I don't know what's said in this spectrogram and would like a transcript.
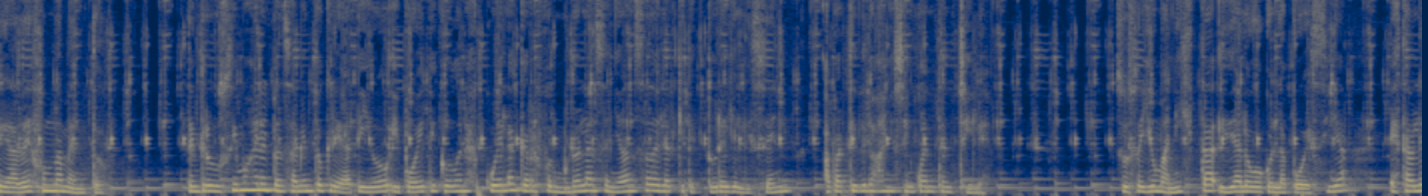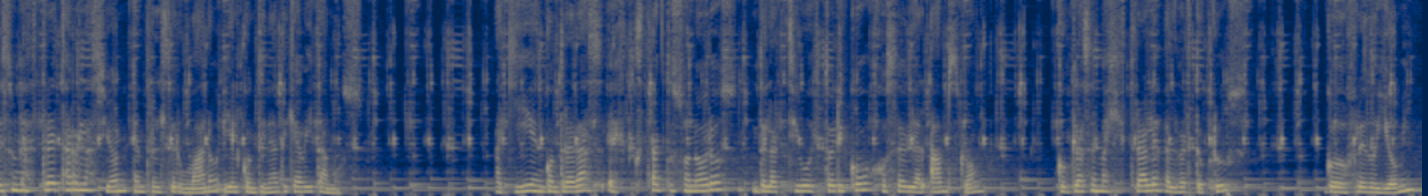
EAD Fundamento. Te introducimos en el pensamiento creativo y poético de una escuela que reformuló la enseñanza de la arquitectura y el diseño a partir de los años 50 en Chile. Su sello humanista y diálogo con la poesía establece una estrecha relación entre el ser humano y el continente que habitamos. Aquí encontrarás extractos sonoros del archivo histórico José Vial Armstrong, con clases magistrales de Alberto Cruz, Godofredo Yomi,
